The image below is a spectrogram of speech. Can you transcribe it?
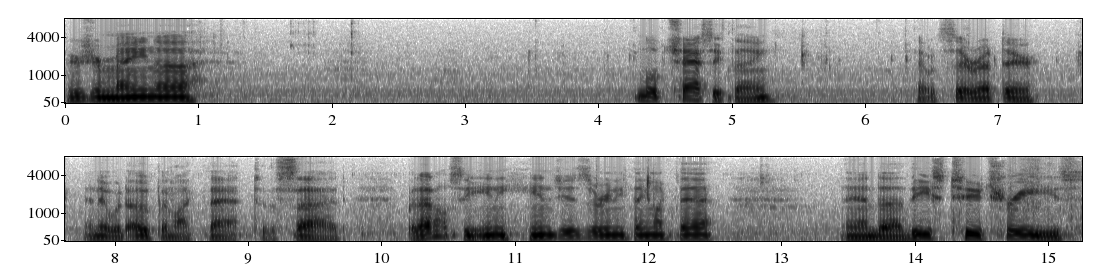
there's your main uh, little chassis thing that would sit right there and it would open like that to the side. But I don't see any hinges or anything like that. And uh, these two trees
